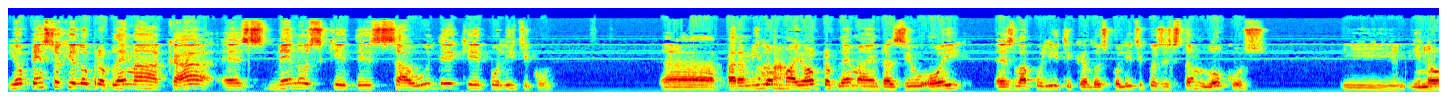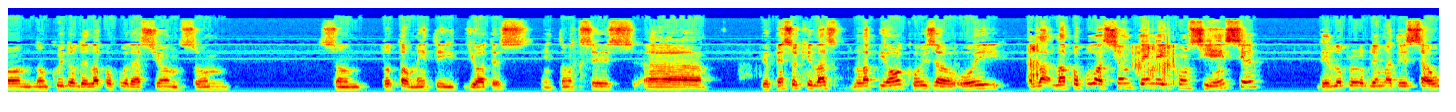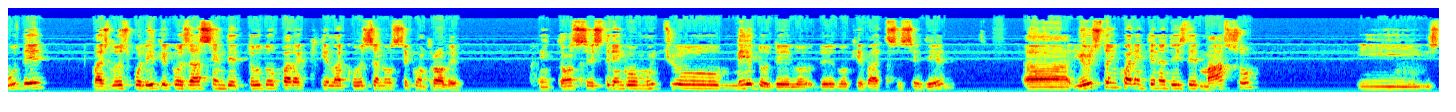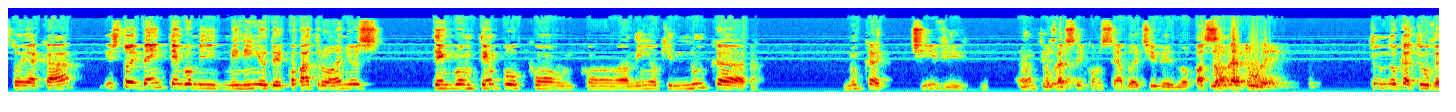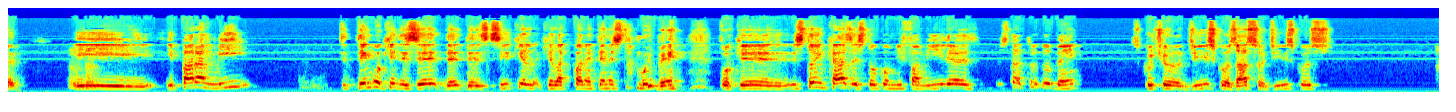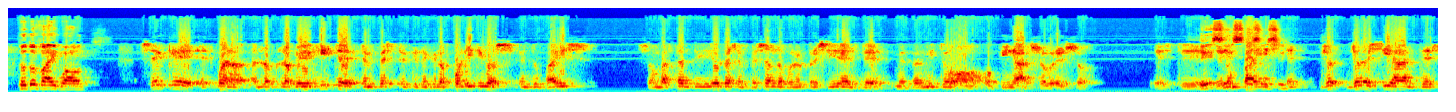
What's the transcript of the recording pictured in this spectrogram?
Eu penso que o problema cá é menos que de saúde que político. Ah, para mim, o maior problema em Brasil hoje é a política. Os políticos estão loucos e, não, não cuidam da população, são, são totalmente idiotas. Então, ah, eu penso que a, pior coisa hoje, a, população tem consciência do problema de saúde, mas os políticos fazem de tudo para que a coisa não se controle. Então, tenho muito medo de lo, de lo que vai suceder. Uh, eu estou em quarentena desde março e estou aqui. Estou bem, tenho meu menino de quatro anos, tenho um tempo com com a minha que nunca nunca tive antes, Nunca. não sei como se habla, tive no passado. Nunca tuve. Tu nunca tuve. Uhum. E, e para mim, te- tenho que dizer, de, dizer que, que a quarentena está muito bem, porque estou em casa, estou com minha família, está tudo bem. Escuto discos, aço discos, tudo vai igual. Sé que, eh, bueno, lo, lo que dijiste de que los políticos en tu país son bastante idiotas, empezando por el presidente. Me permito opinar sobre eso. Este, Sí, en un sí, país, sí. eh, Yo, yo decía antes,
